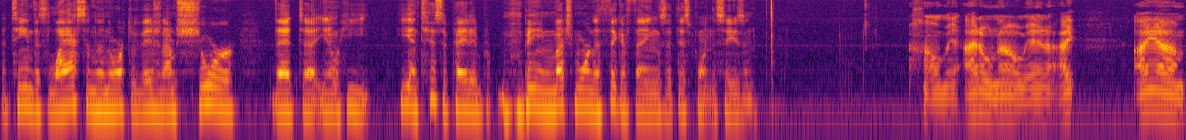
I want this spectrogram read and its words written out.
a team that's last in the North Division. I'm sure that uh, you know he he anticipated being much more in the thick of things at this point in the season. Oh man, I don't know, man. I, I um,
